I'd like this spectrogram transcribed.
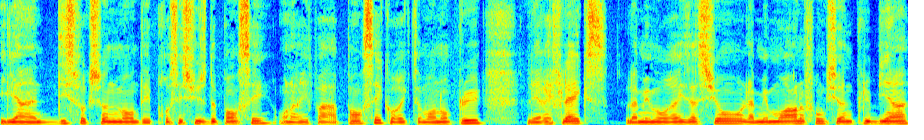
Il y a un dysfonctionnement des processus de pensée. On n'arrive pas à penser correctement non plus. Les réflexes, la mémorisation, la mémoire ne fonctionne plus bien,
